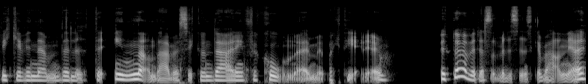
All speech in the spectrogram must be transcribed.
vilka vi nämnde lite innan, det här med sekundärinfektioner med bakterier. Utöver dessa medicinska behandlingar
